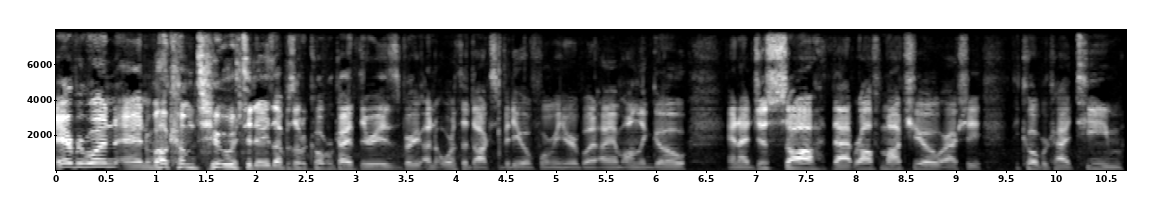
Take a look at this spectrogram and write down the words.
Hey everyone, and welcome to today's episode of Cobra Kai Theories. Very unorthodox video for me here, but I am on the go, and I just saw that Ralph Macchio, or actually the Cobra Kai team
